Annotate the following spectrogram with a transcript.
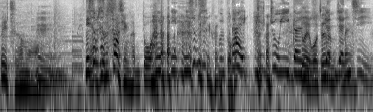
被折磨。嗯。你是不是事情很多？你你你是不是不不太去注意跟 人人际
